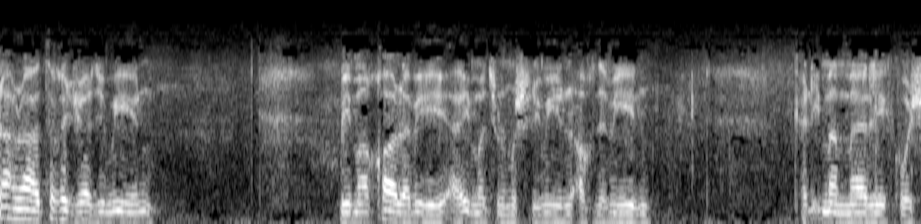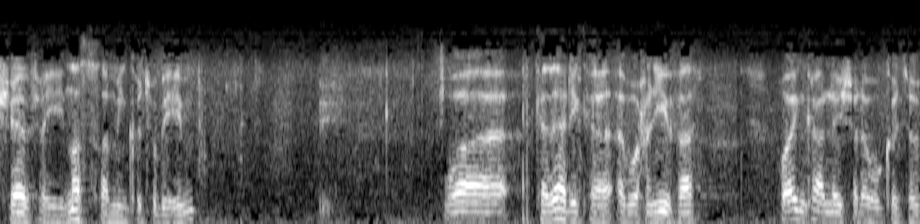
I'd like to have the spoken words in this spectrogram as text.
نحن نعتقد جازمين بما قال به أئمة المسلمين الأقدمين كالإمام مالك والشافعي نصا من كتبهم. وكذلك أبو حنيفة وإن كان ليس له كتب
